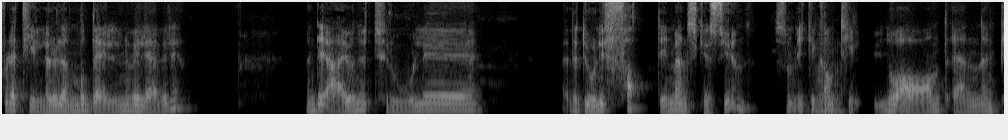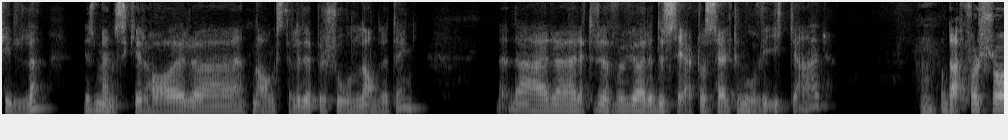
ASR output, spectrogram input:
For det tilhører den modellen vi lever i. Men det er jo en utrolig, et utrolig fattig menneskesyn som ikke kan mm. tilby noe annet enn en pille hvis mennesker har uh, enten angst eller depresjon eller andre ting. Det, er uh, rett og slett fordi vi har redusert oss selv til noe vi ikke er. Mm. Og Derfor så,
